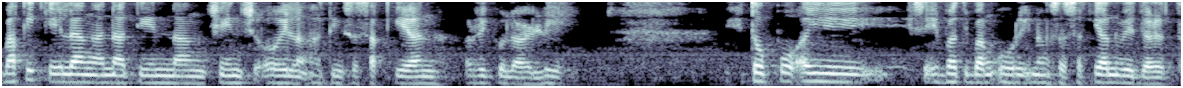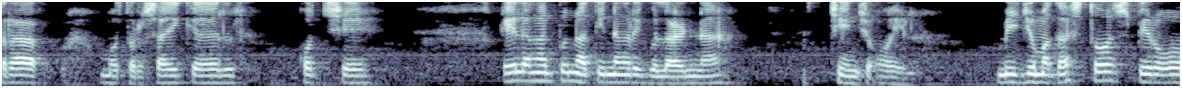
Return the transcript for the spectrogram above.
bakit kailangan natin ng change oil ang ating sasakyan regularly. Ito po ay sa iba't ibang uri ng sasakyan, whether truck, motorcycle, kotse. Kailangan po natin ng regular na change oil. Medyo magastos pero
